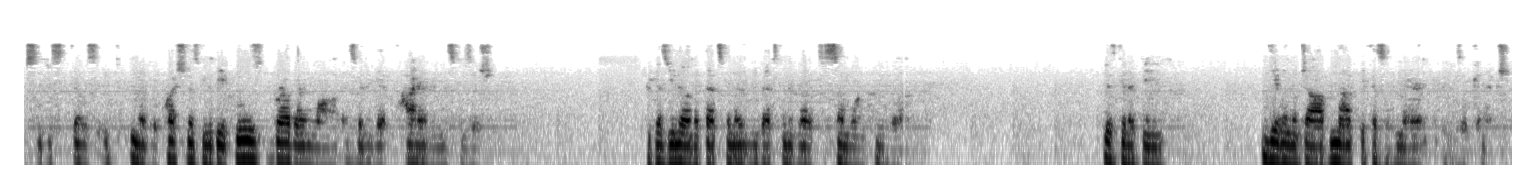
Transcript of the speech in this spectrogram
so just goes, you know, the question is going to be whose brother-in-law is going to get hired in this position, because you know that that's going to that's going to go to someone who uh, is going to be given the job not because of merit, but because of connection.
